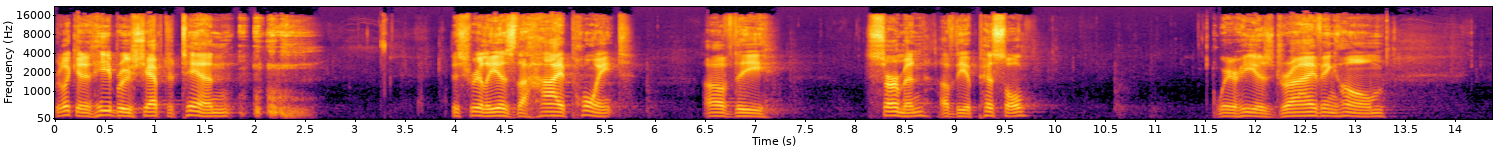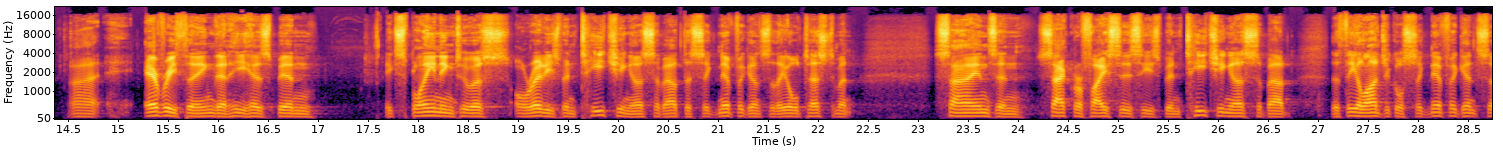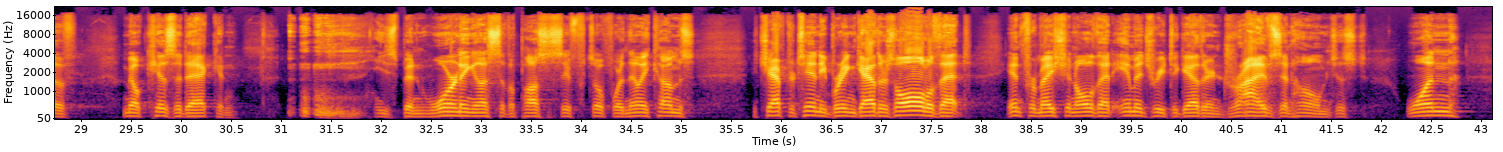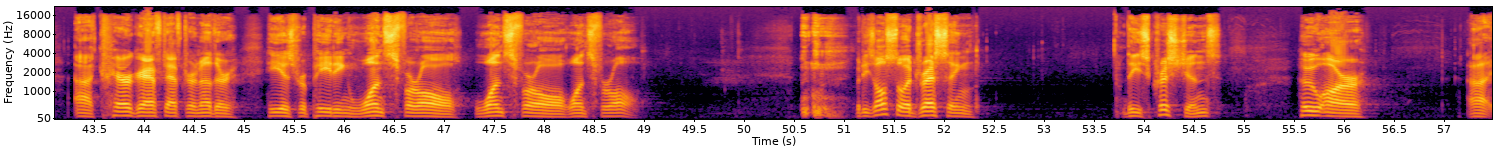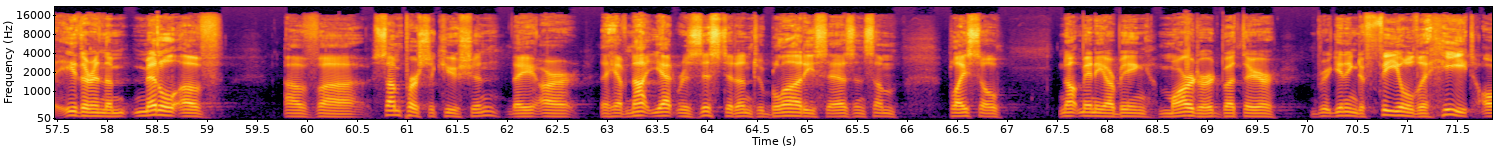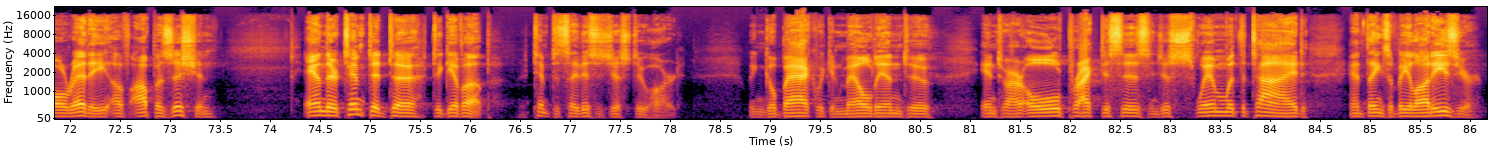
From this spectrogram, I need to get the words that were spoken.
We're looking at Hebrews chapter 10. this really is the high point of the sermon, of the epistle, where he is driving home uh, everything that he has been explaining to us already. He's been teaching us about the significance of the Old Testament signs and sacrifices. He's been teaching us about the theological significance of Melchizedek, and he's been warning us of apostasy and so forth. Now he comes, in chapter 10, he bring, gathers all of that information, all of that imagery together, and drives it home. Just one uh, paragraph after another, he is repeating once for all, once for all, once for all. but he's also addressing these Christians who are uh, either in the middle of of uh, some persecution. They are they have not yet resisted unto blood, he says in some place. So not many are being martyred, but they're beginning to feel the heat already of opposition, and they're tempted to, to give up. They're tempted to say, This is just too hard. We can go back, we can meld into, into our old practices and just swim with the tide, and things will be a lot easier.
